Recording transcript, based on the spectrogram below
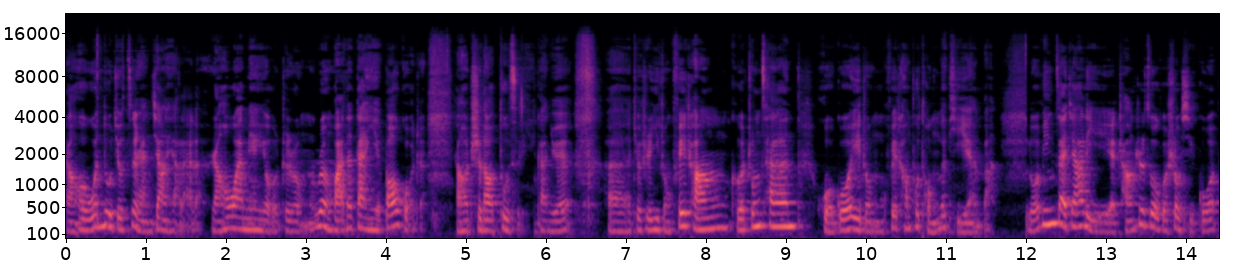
然后温度就自然降下来了，然后外面有这种润滑的蛋液包裹着，然后吃到肚子里，感觉，呃，就是一种非常和中餐火锅一种非常不同的体验吧。罗宾在家里也尝试做过寿喜锅，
